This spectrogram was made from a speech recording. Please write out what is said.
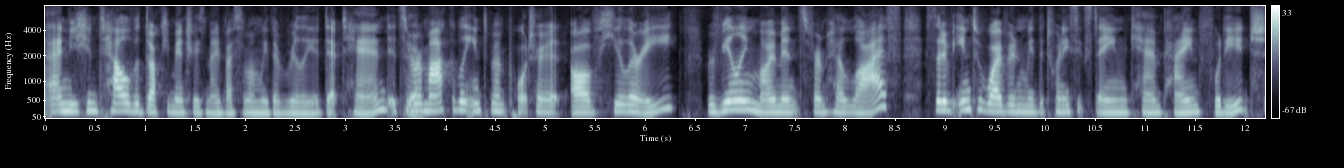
And you can tell the documentary is made by someone with a really adept hand. It's a Yeah. remarkably intimate portrait of Hillary, revealing moments from her life, sort of interwoven with the 2016 campaign footage.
